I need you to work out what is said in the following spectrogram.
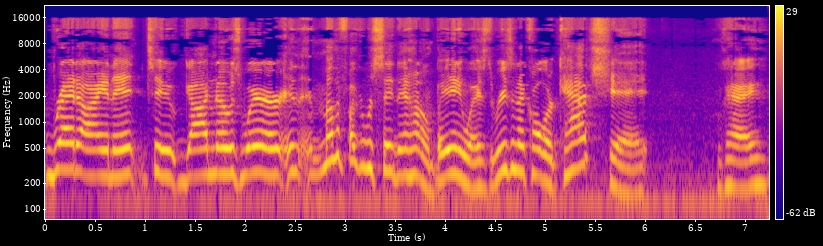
red eyeing it to God knows where. And, and motherfucker was sitting at home. But anyways, the reason I call her cat shit, okay,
